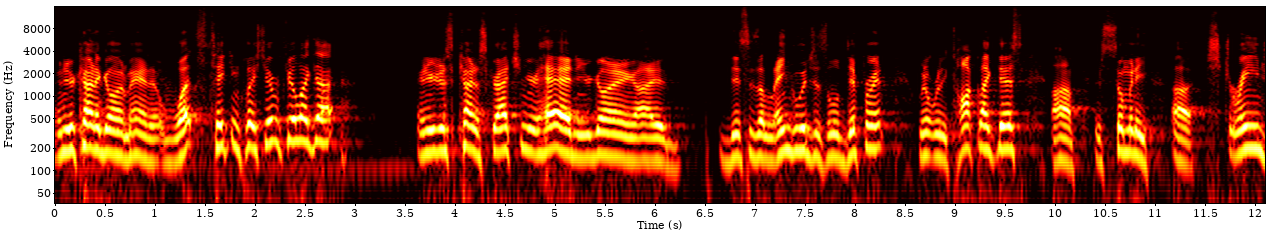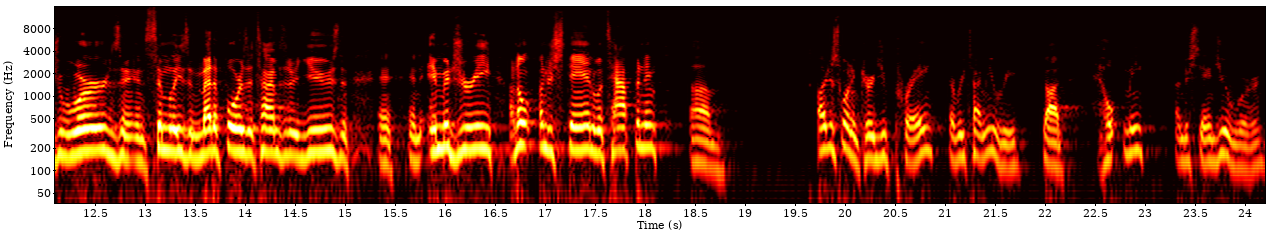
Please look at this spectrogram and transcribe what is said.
and you're kind of going, man, what's taking place? Do you ever feel like that? And you're just kind of scratching your head and you're going, I, this is a language that's a little different. We don't really talk like this. Um, there's so many uh, strange words and, and, similes and metaphors at times that are used and, and, and imagery. I don't understand what's happening. Um, I just want to encourage you pray every time you read God, help me understand your word.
